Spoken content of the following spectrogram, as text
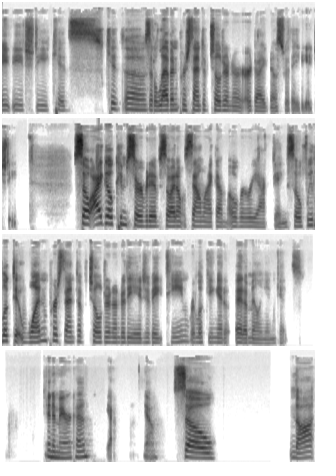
ADHD kids, kids, uh, was it 11% of children are, are diagnosed with ADHD. So I go conservative so I don't sound like I'm overreacting. So if we looked at 1% of children under the age of 18, we're looking at, at a million kids in America. Yeah. Yeah. So not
